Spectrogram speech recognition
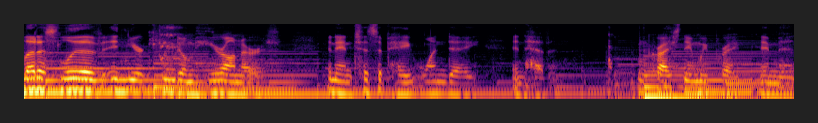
Let us live in your kingdom here on earth and anticipate one day in heaven. In Christ's name we pray. Amen.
